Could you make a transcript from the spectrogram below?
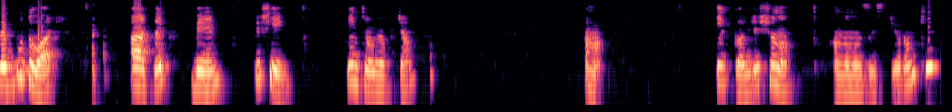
Ve bu duvar artık benim bir şeyim. Intro yapacağım. Ama ilk önce şunu anlamanızı istiyorum ki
